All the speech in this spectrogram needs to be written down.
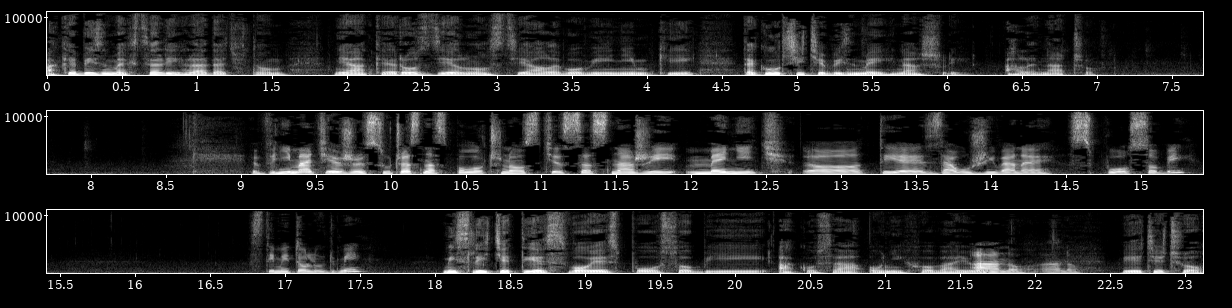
A keby sme chceli hľadať v tom nejaké rozdielnosti alebo výnimky, tak určite by sme ich našli. Ale na čo? Vnímate, že súčasná spoločnosť sa snaží meniť uh, tie zaužívané spôsoby s týmito ľuďmi? Myslíte tie svoje spôsoby, ako sa oni chovajú? Áno, áno. Viete čo?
